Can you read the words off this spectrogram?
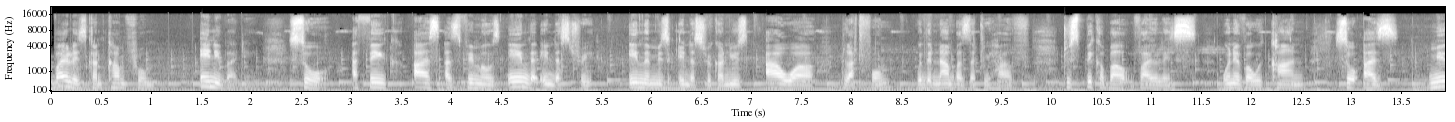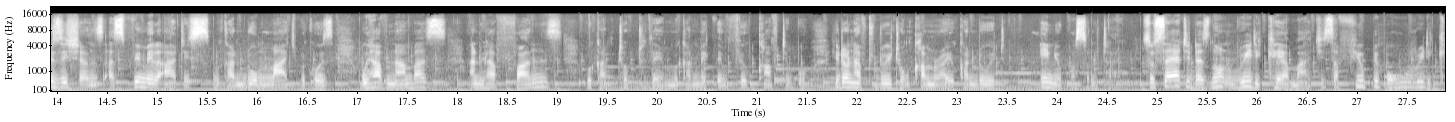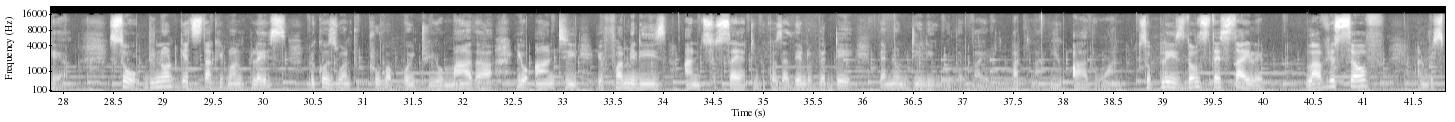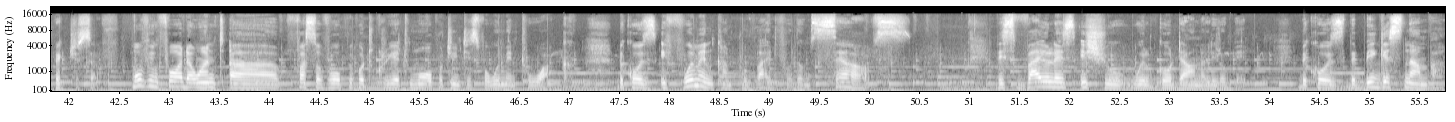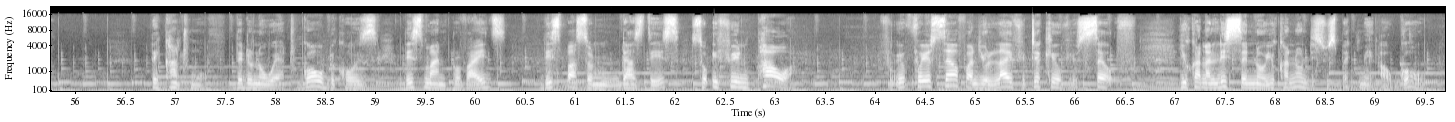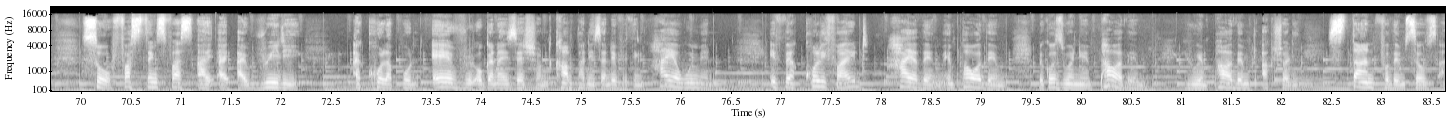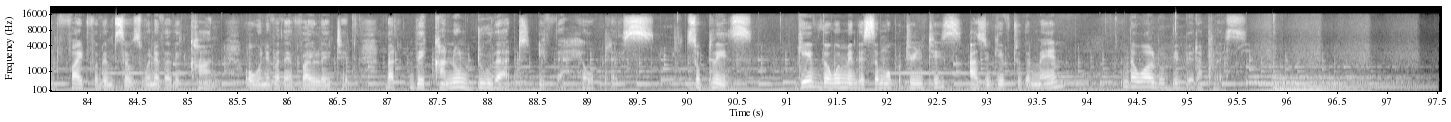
violence can come from anybody. So I think us as females in the industry, in the music industry, can use our platform with the numbers that we have to speak about violence whenever we can. So as musicians, as female artists, we can do much because we have numbers and we have fans. We can talk to them. We can make them feel comfortable. You don't have to do it on camera. You can do it in your personal time. Society does not really care much. It's a few people who really care. So do not get stuck in one place because you want to prove a point to your mother, your auntie, your families, and society because at the end of the day, they're not dealing with a violent partner. You are the one. So please don't stay silent. Love yourself and respect yourself. Moving forward, I want, uh, first of all, people to create more opportunities for women to work. Because if women can provide for themselves, this violence issue will go down a little bit because the biggest number, they can't move. They don't know where to go because this man provides, this person does this. So if you empower for yourself and your life, you take care of yourself, you can at least say, no, you cannot disrespect me, I'll go. So first things first, I, I, I really, I call upon every organization, companies and everything, hire women. If they're qualified, hire them, empower them. Because when you empower them, you empower them to actually stand for themselves and fight for themselves whenever they can or whenever they're violated. But they cannot do that if they're helpless. So please, give the women the same opportunities as you give to the men, and the world will be a better place.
